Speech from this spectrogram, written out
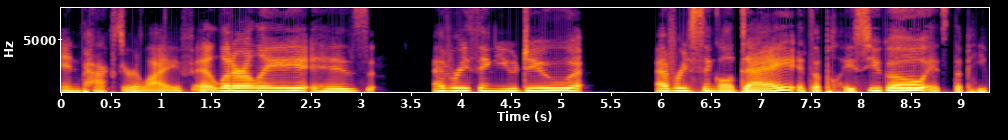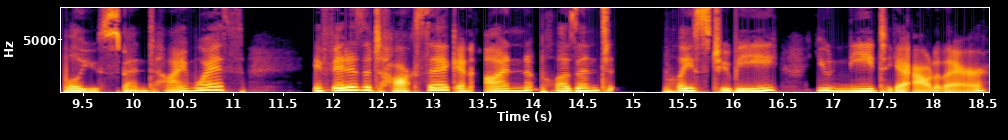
impacts your life. It literally is everything you do every single day. It's a place you go, it's the people you spend time with. If it is a toxic and unpleasant place to be, you need to get out of there.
